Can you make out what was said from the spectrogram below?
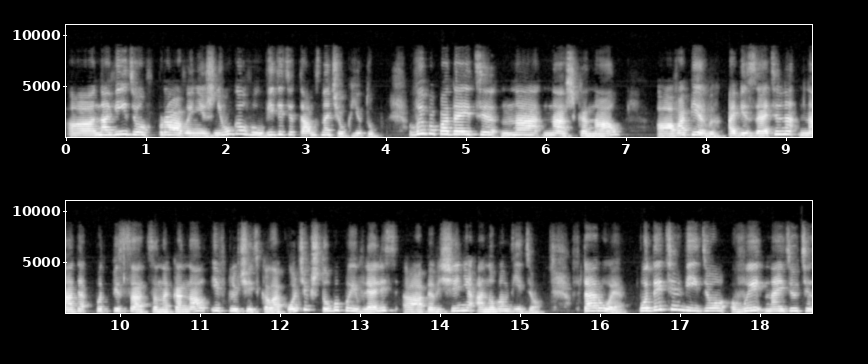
на видео в правый нижний угол вы увидите там значок YouTube. Вы попадаете на наш канал. А, во-первых, обязательно надо подписаться на канал и включить колокольчик, чтобы появлялись а, оповещения о новом видео. Второе. Под этим видео вы найдете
